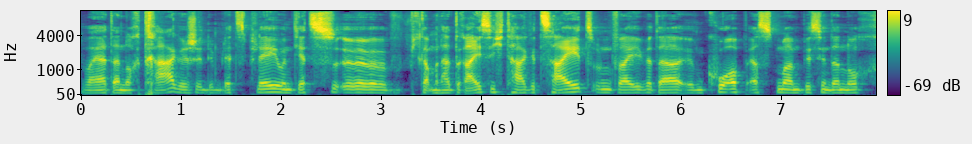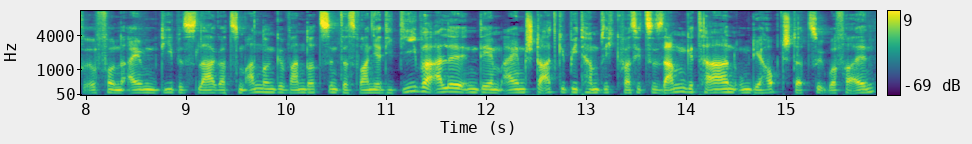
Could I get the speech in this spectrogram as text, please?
war ja dann noch tragisch in dem Let's Play. Und jetzt, äh, ich glaube, man hat 30 Tage Zeit und weil wir da im Koop erstmal ein bisschen dann noch äh, von einem Diebeslager zum anderen gewandert sind, das waren ja die Diebe alle in dem einen Startgebiet, haben sich quasi zusammengetan, um die Hauptstadt zu überfallen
